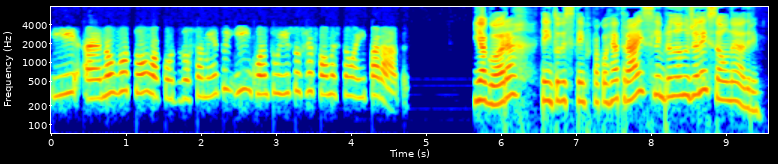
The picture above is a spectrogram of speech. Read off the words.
e é, não votou o acordo do orçamento e, enquanto isso, as reformas estão aí paradas. E agora tem todo esse tempo para correr atrás, lembrando ano de eleição, né, Adri?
